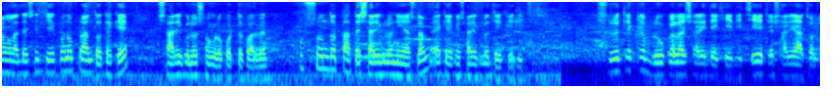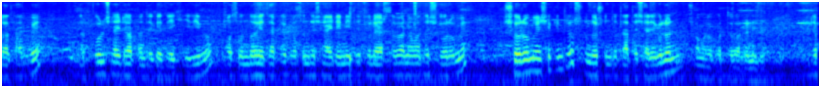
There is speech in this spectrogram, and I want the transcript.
বাংলাদেশের যে কোনো প্রান্ত থেকে শাড়িগুলো সংগ্রহ করতে পারবেন। খুব সুন্দর তাঁতের শাড়িগুলো নিয়ে আসলাম, একে একে শাড়িগুলো দেখিয়ে দিচ্ছি। শুরুতে একটা ব্লু কালার শাড়ি দেখিয়ে দিচ্ছি, এটা শাড়ির আঁচলটা থাকবে। আর ফুল শাড়িটা আপনাদেরকে দেখিয়ে দিব। পছন্দ হয়ে থাকলে পছন্দের শাড়িটি নিতে চলে আসতে পারেন আমাদের শোরুমে শোরুমে এসে কিন্তু সুন্দর সুন্দর তাঁতের শাড়িগুলো সংগ্রহ করতে পারবেন নিজে এটা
